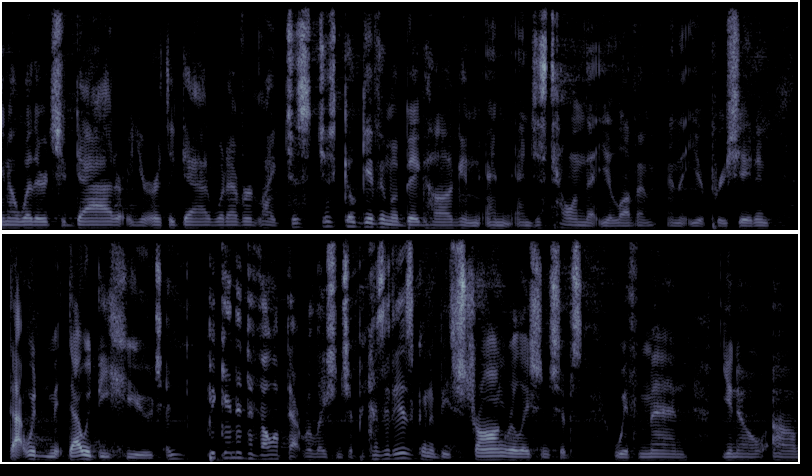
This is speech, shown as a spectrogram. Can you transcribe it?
You know, whether it's your dad or your earthly dad, whatever, like just just go give him a big hug and, and, and just tell him that you love him and that you appreciate him. That would that would be huge. And begin to develop that relationship because it is going to be strong relationships with men. You know, um,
